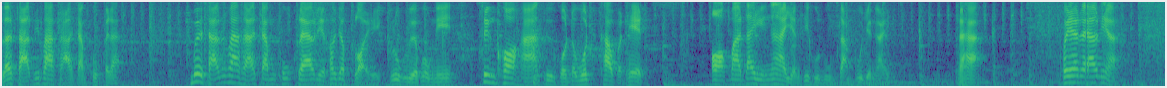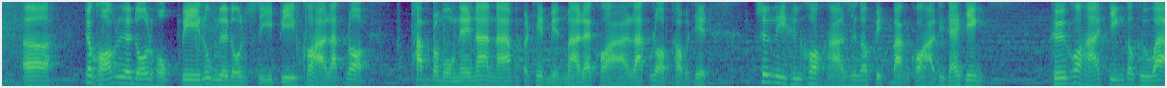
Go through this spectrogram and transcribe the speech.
และศาลพิพากษาจำคุกไปแล้ว เมื่อศาลพิพากษาจำคุกแล้วเนี่ยเขาจะปล่อยลูกเรือพวกนี้ ซึ่งข้อหาคือขนอาวุธเข้าประเทศ ออกมาได้ง่ายอย่างที่คุณภูมิธรรมพูดยังไงนะฮะเพราะฉะนั้นแล้วเนี่ยเอ่อเจ้าของเรือโดน 6 ปี ลูกเรือโดน 4 ปีข้อหาลักลอบทำประมงในน่านน้ำประเทศเมียนมา และข้อหาลักลอบเข้าประเทศ ซึ่งนี่คือข้อหาซึ่งเขาปิดบังข้อหาที่แท้จริง คือข้อหาจริงก็คือว่า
